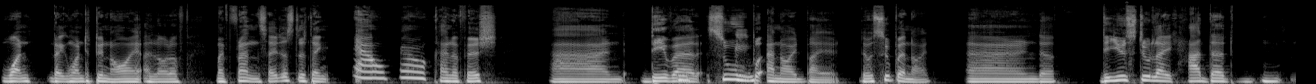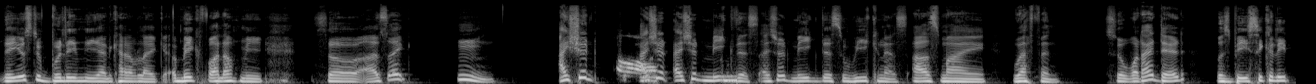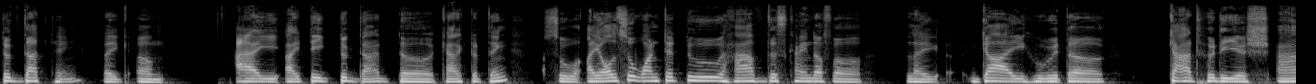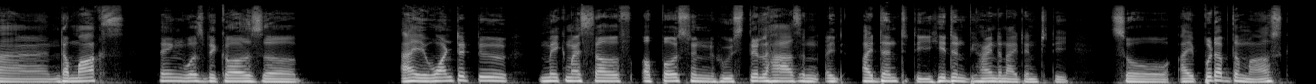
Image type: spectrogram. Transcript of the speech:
want like wanted to annoy a lot of my friends. I just did like meow meow kind of fish, and they were super annoyed by it. They were super annoyed, and uh, they used to like had that. They used to bully me and kind of like make fun of me. So I was like, hmm, I should I should I should make this. I should make this weakness as my weapon. So what I did was basically took that thing, like um I I take took that the character thing. So I also wanted to have this kind of a like guy who with a cat hoodie-ish and the marks thing was because uh, I wanted to make myself a person who still has an identity hidden behind an identity. So I put up the mask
